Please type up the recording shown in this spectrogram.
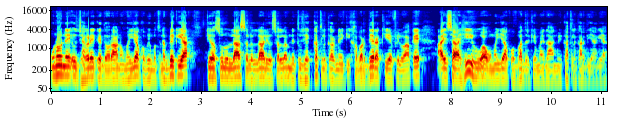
उन्होंने उस झगड़े के दौरान उमैया को भी मुतनबे किया कि रसूलुल्लाह सल्लल्लाहु अलैहि वसल्लम ने तुझे कत्ल करने की खबर दे रखी है फिलवाक़ ऐसा ही हुआ, उमैया को बद्र के मैदान में कत्ल कर दिया गया।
